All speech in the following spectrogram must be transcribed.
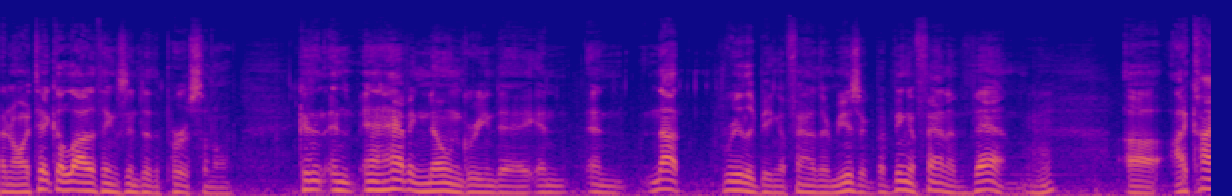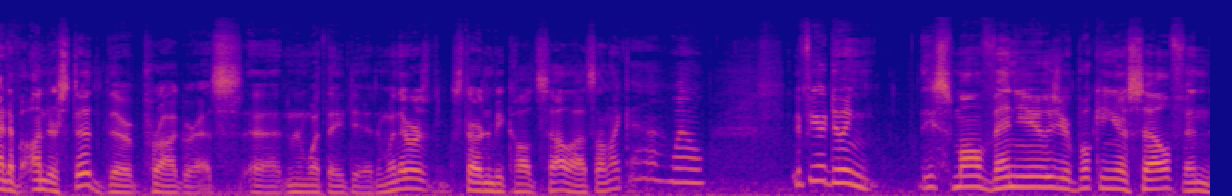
I know I take a lot of things into the personal, 'Cause- and, and having known Green Day and and not really being a fan of their music, but being a fan of them. Uh, I kind of understood their progress uh, and what they did, and when they were starting to be called sellouts, I'm like, eh, well, if you're doing these small venues, you're booking yourself, and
